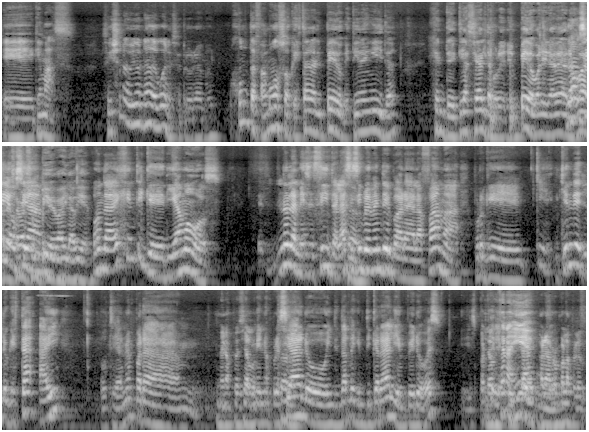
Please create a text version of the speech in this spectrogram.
eh, ¿qué más? Sí, yo no veo nada bueno ese programa. Junta famosos que están al pedo, que tienen guita. Gente de clase alta, porque ni en pedo van a ir a ver a No, los sí, barrios o a ver si sea, un pibe baila bien. Onda, hay gente que, digamos, no la necesita, la hace Claro. simplemente para la fama. Porque, ¿qui- ¿quién de lo que está ahí? O sea, no es para mm, Menospreciarlo. menospreciar o intentar de criticar a alguien, pero es, es parte Lo que del están ahí es para romper las pelotas.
